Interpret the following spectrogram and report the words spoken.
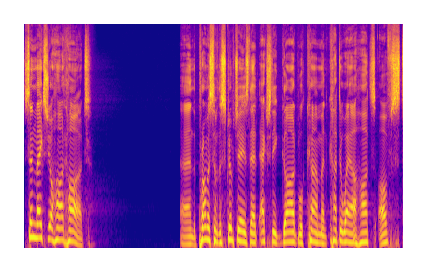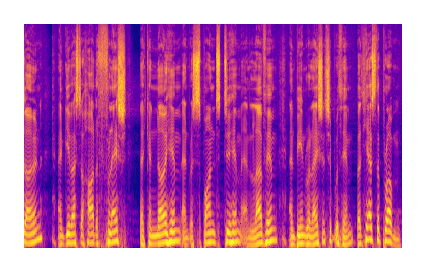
sin makes your heart hard. And the promise of the scripture is that actually God will come and cut away our hearts of stone and give us a heart of flesh that can know Him and respond to Him and love Him and be in relationship with Him. But here's the problem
